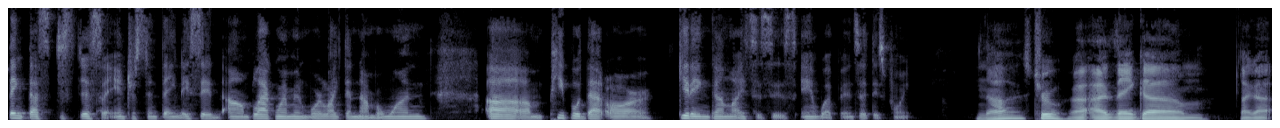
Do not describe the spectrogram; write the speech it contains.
think that's just just an interesting thing. They said um, black women were like the number one um, people that are getting gun licenses and weapons at this point. No, it's true. I, I think um like I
